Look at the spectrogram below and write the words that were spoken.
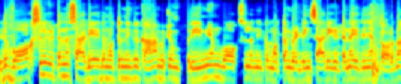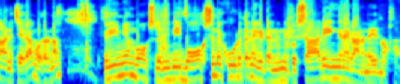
ഇത് ബോക്സിൽ കിട്ടുന്ന സാരി ഇത് മൊത്തം നിങ്ങൾക്ക് കാണാൻ പറ്റും. പ്രീമിയം ബോക്സിൽ നിങ്ങൾക്ക് മൊത്തം വെഡിങ് സാരി കിട്ടുന്ന. ഇത് ഞാൻ തുറന്ന് കാണിച്ചു തരാം. ഒരെണ്ണം. പ്രീമിയം ബോക്സിൽ നിങ്ങൾക്ക് ഈ ബോക്സിന്റെ കൂടെ തന്നെ കിട്ടുന്നത് നിങ്ങൾക്ക് സാരി ഇങ്ങനെ കാണുന്നത് നോക്കാം.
